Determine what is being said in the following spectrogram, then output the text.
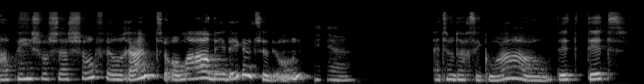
Maar opeens was daar zoveel ruimte om al die dingen te doen. ja, En toen dacht ik, wauw, dit, dit.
